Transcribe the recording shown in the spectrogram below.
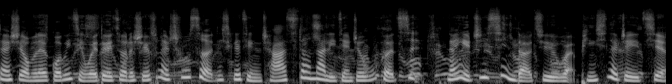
但是我们的国民警卫队做的十分的出色，那些个警察到那里简直无可置难以置信的去平息了这一切。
